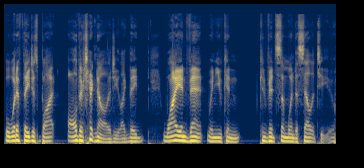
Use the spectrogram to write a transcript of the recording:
well what if they just bought all their technology. Like they why invent when you can convince someone to sell it to you?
